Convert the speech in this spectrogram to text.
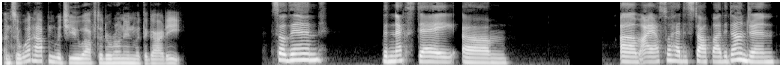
And so, what happened with you after the run in with the Gardaí? So then, the next day, um, um, I also had to stop by the dungeon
